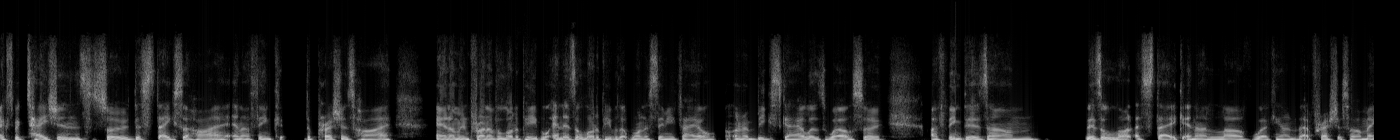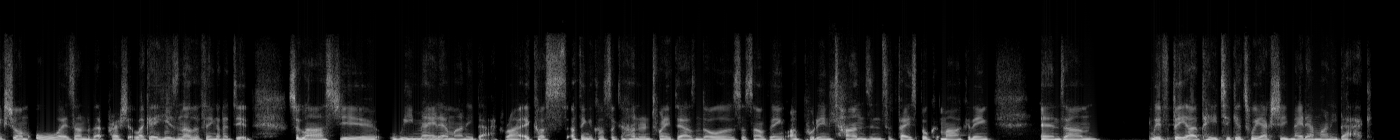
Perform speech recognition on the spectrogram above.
expectations. So the stakes are high, and I think the pressure's high. And I'm in front of a lot of people, and there's a lot of people that want to see me fail on a big scale as well. So I think there's um there's a lot at stake, and I love working under that pressure. So I make sure I'm always under that pressure. Like here's another thing that I did. So last year we made our money back, right? It costs I think it cost like 120 thousand dollars or something. I put in tons into Facebook marketing, and um with VIP tickets, we actually made our money back.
